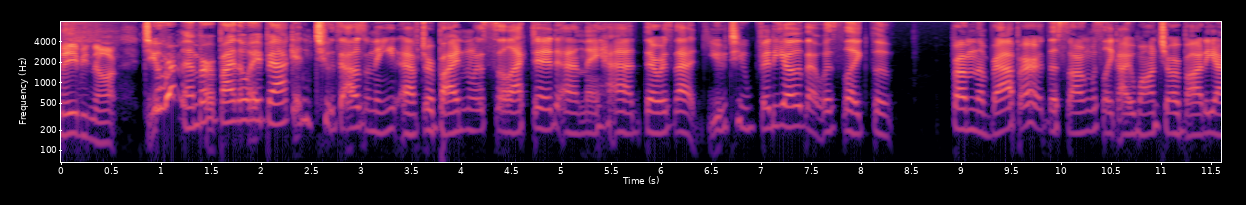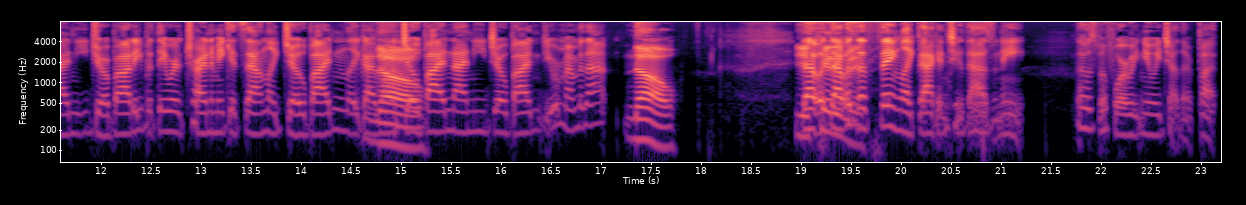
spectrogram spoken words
Maybe not. Do you remember, by the way, back in 2008 after Biden was selected and they had, there was that YouTube video that was like the, from the rapper, the song was like, I want your body, I need your body, but they were trying to make it sound like Joe Biden, like, I want Joe Biden, I need Joe Biden. Do you remember that? No. You're that was, that was me. a thing like back in 2008. That was before we knew each other, but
